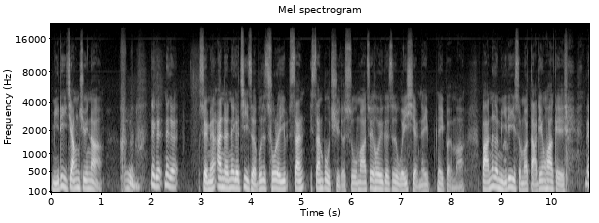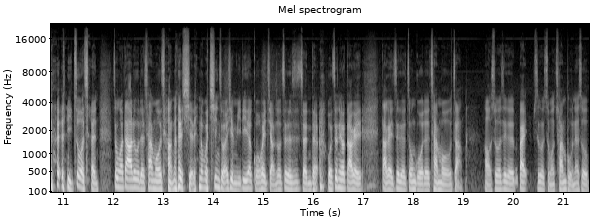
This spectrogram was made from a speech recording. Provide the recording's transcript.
米利将军啊，嗯，那个那个水门案的那个记者不是出了一三三部曲的书吗？最后一个是危险那一那本吗？把那个米利什么打电话给 那个李作成，中国大陆的参谋长，那个写的那么清楚，而且米利在国会讲说这个是真的，我真的要打给打给这个中国的参谋长。哦，说这个拜这个什么川普那时候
